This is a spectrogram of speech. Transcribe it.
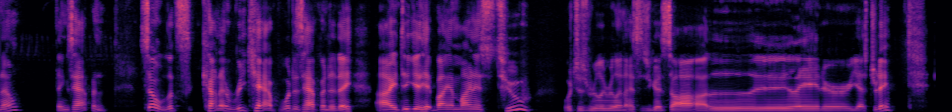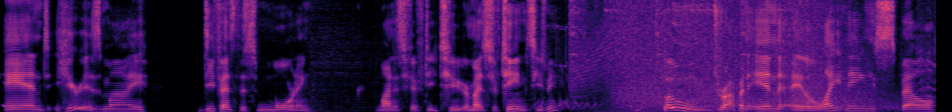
know, things happen. So let's kind of recap what has happened today. I did get hit by a minus two, which is really, really nice, as you guys saw later yesterday. And here is my defense this morning minus 52, or minus 15, excuse me. Boom, dropping in a lightning spell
